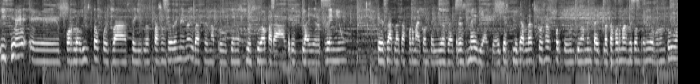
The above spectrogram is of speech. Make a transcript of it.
y que eh, por lo visto pues va a seguir los pasos de Veneno y va a ser una producción exclusiva para 3 Player Premium que es la plataforma de contenidos de A3 Media, que hay que explicar las cosas porque últimamente hay plataformas de contenido por un tubo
